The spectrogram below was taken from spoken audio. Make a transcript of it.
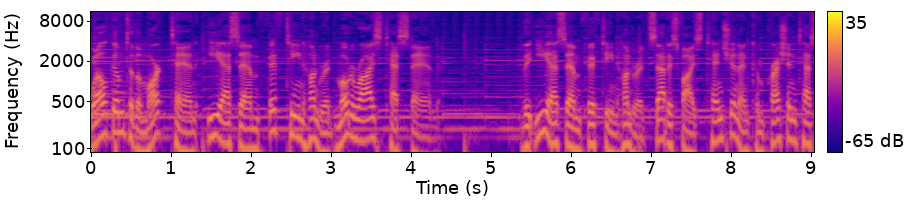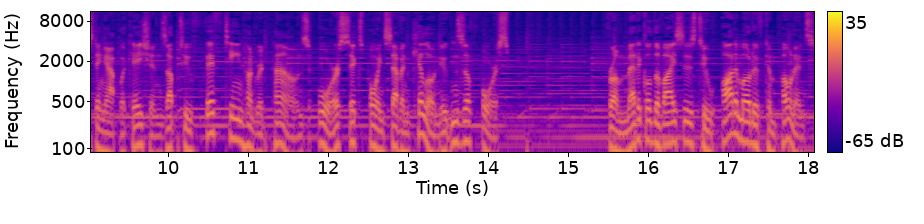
Welcome to the Mark 10 ESM 1500 motorized test stand. The ESM 1500 satisfies tension and compression testing applications up to 1500 pounds or 6.7 kilonewtons of force. From medical devices to automotive components,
